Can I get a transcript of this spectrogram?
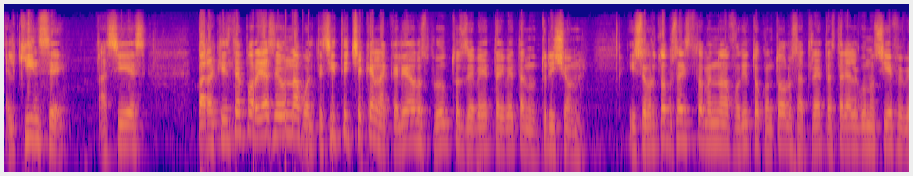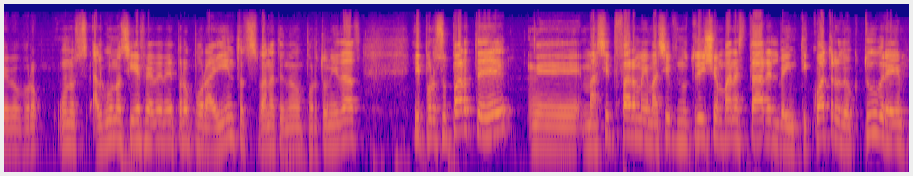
El 15, así es. Para que estén por allá, se den una vueltecita y chequen la calidad de los productos de Beta y Beta Nutrition. Y sobre todo, pues ahí se tomen una fotito con todos los atletas. Estaría algunos IFBB Pro, unos, algunos IFBB Pro por ahí, entonces van a tener oportunidad. Y por su parte, eh, Massive Pharma y Massive Nutrition van a estar el 24 de octubre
